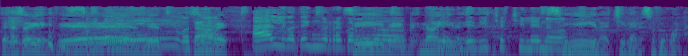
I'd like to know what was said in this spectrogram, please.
te la sabía. Bien, Sí, bien. o sea, No, pe- algo tengo recorrido Sí, no, y de, la- de dicho chileno. Sí, la chica era súper guapa.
